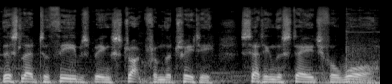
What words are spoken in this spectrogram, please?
This led to Thebes being struck from the treaty, setting the stage for war.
